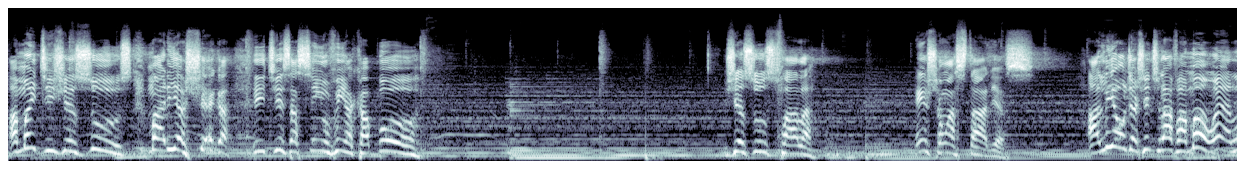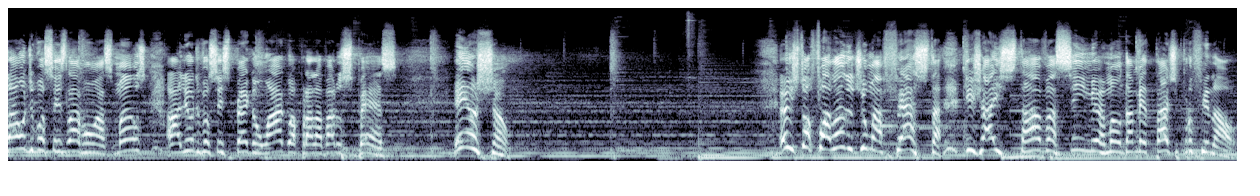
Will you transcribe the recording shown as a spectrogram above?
A mãe de Jesus, Maria, chega e diz assim: O vinho acabou. Jesus fala: Encham as talhas. Ali onde a gente lava a mão, é lá onde vocês lavam as mãos, ali onde vocês pegam água para lavar os pés. Encham. Eu estou falando de uma festa que já estava assim, meu irmão, da metade para o final.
